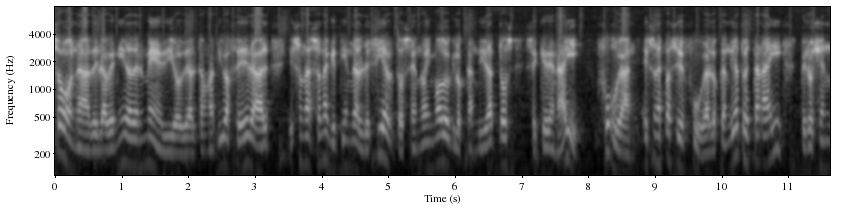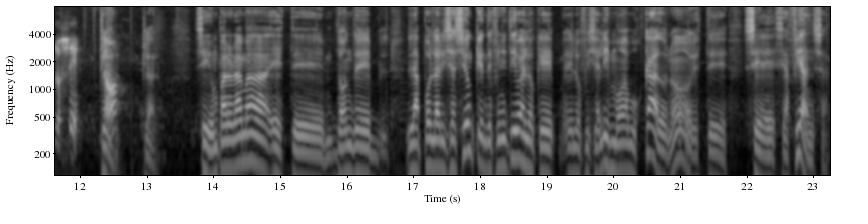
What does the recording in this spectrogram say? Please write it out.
zona de la Avenida del Medio de Alternativa Federal es una zona que tiende al desierto, o sea, no hay modo que los candidatos se queden ahí, fugan, es un espacio de fuga, los candidatos están ahí pero yéndose, ¿no? Claro, claro. Sí, un panorama este, donde la polarización, que en definitiva es lo que el oficialismo ha buscado, ¿no? Este, se, se afianza.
